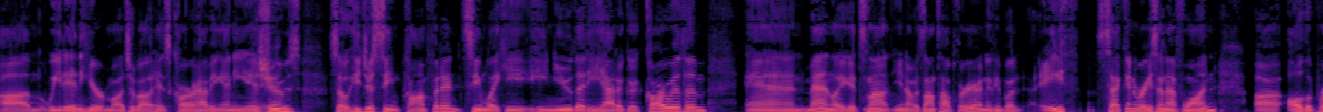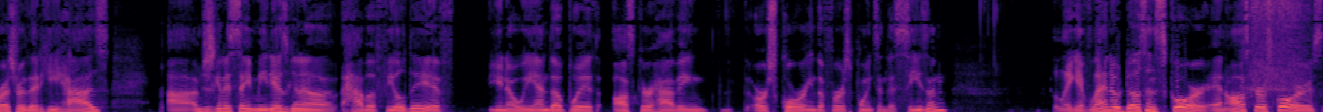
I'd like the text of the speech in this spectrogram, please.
um we didn't hear much about his car having any issues so he just seemed confident It seemed like he he knew that he had a good car with him and man like it's not you know it's not top three or anything but eighth second race in f1 uh all the pressure that he has uh, i'm just gonna say media is gonna have a field day if you know, we end up with Oscar having or scoring the first points in the season. Like if Lando doesn't score and Oscar scores,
